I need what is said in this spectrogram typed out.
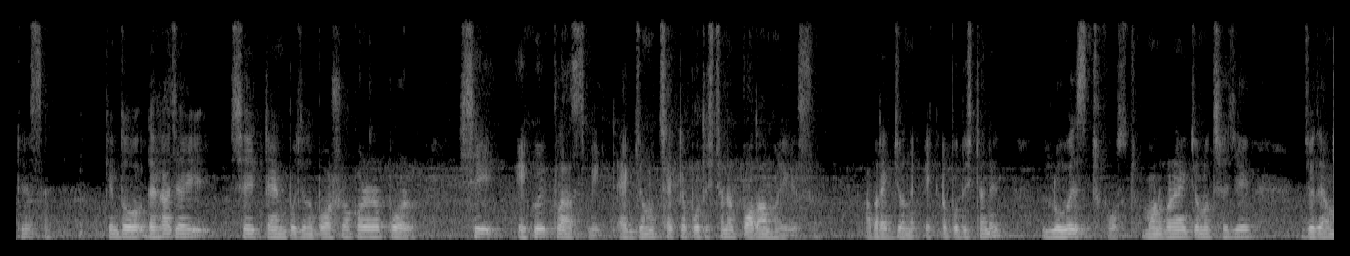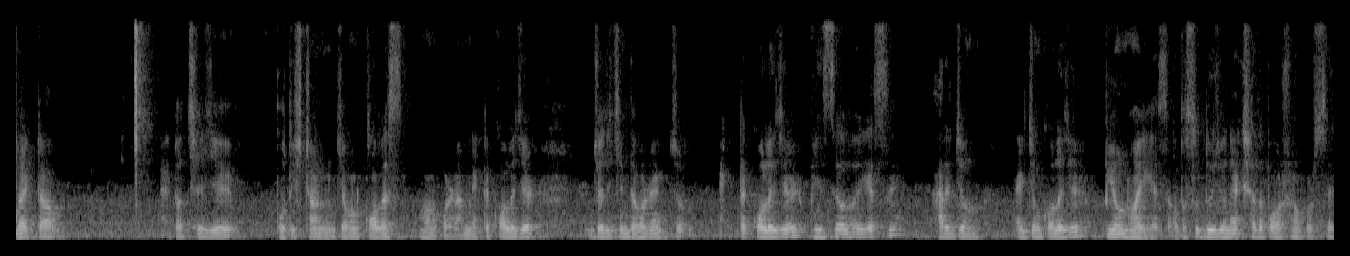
ঠিক আছে? কিন্তু দেখা যায় সেই টেন পর্যন্ত পড়াশোনা করার পর সেই একই ক্লাসমেট একজন হচ্ছে একটা প্রতিষ্ঠানের প্রধান হয়ে গেছে। আবার একজন একটা প্রতিষ্ঠানের লোয়েস্ট পোস্ট মনে করেন একজন হচ্ছে যে, যদি আমরা একটা একটা হচ্ছে যে প্রতিষ্ঠান, যেমন কলেজ মনে করেন, আপনি একটা কলেজের যদি চিন্তা করেন একজন, একটা কলেজের প্রিন্সিপাল হয়ে গেছে, আরেকজন, একজন কলেজের পিয়ন হয়ে গেছে, অথচ দুজনে একসাথে পড়াশোনা করছে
